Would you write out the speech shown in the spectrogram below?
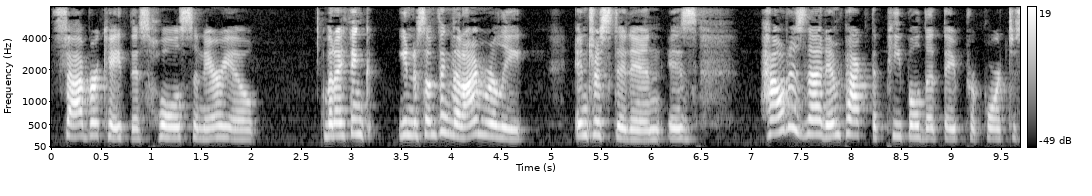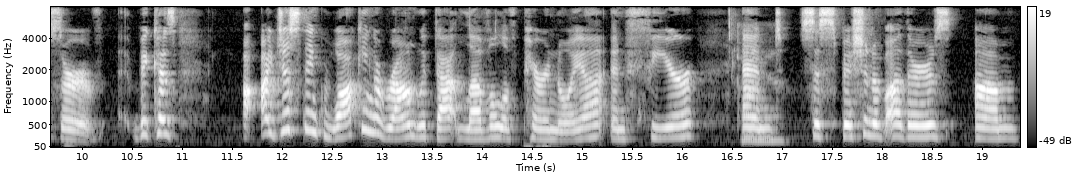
fabricate this whole scenario. But I think, you know, something that I'm really interested in is, how does that impact the people that they purport to serve? Because I just think walking around with that level of paranoia and fear oh, and yeah. suspicion of others, um,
